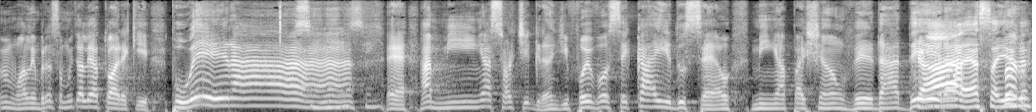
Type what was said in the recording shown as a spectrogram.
uma lembrança muito aleatória aqui. Poeira! Sim, sim. É, a minha sorte grande foi você cair do céu, minha paixão verdadeira. Cara, essa aí, Mano, né?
